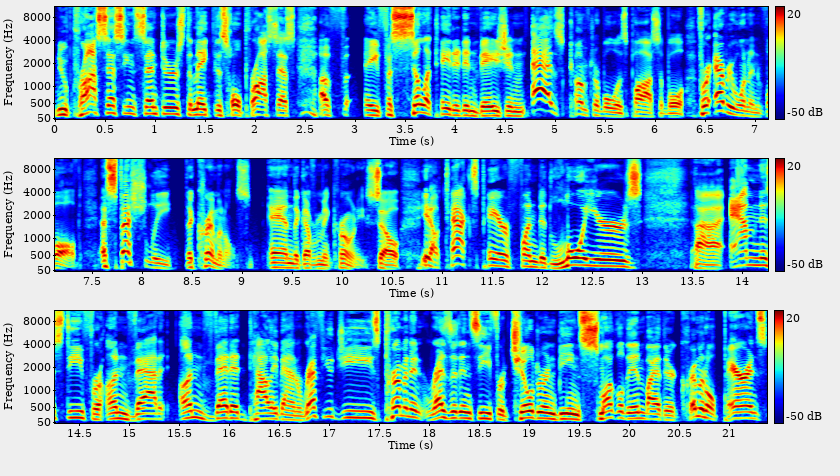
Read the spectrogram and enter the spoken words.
new processing centers to make this whole process of a facilitated invasion as comfortable as possible for everyone involved, especially the criminals and the government cronies. So you know taxpayer funded lawyers, uh, amnesty for unvetted, unvetted Taliban refugees, permanent residency for children being smuggled in by their criminal parents.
